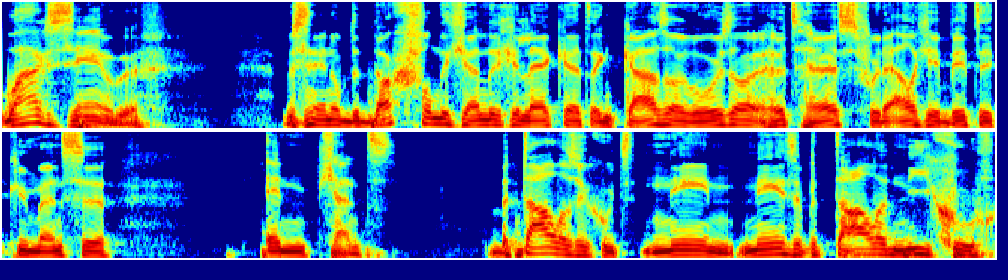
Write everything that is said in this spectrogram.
Waar zijn we? We zijn op de dag van de gendergelijkheid in Casa Rosa, het huis voor de LGBTQ-mensen in Gent. Betalen ze goed? Nee, nee, ze betalen niet goed.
